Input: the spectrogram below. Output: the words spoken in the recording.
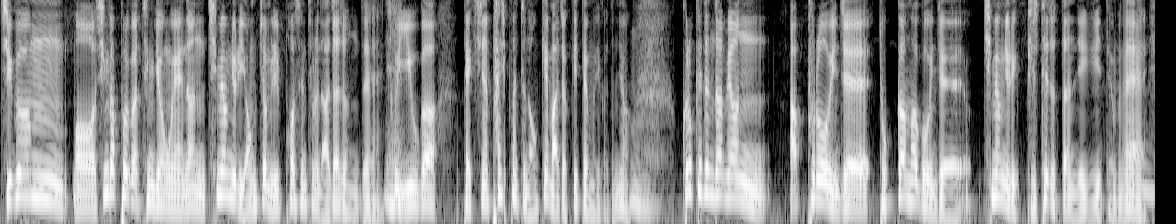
지금 뭐 싱가폴 같은 경우에는 치명률이 0.1%로 낮아졌는데 네. 그 이유가 백신을 80% 넘게 맞았기 때문이거든요. 음. 그렇게 된다면 앞으로 이제 독감하고 이제 치명률이 비슷해졌다는 얘기이기 때문에 음.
